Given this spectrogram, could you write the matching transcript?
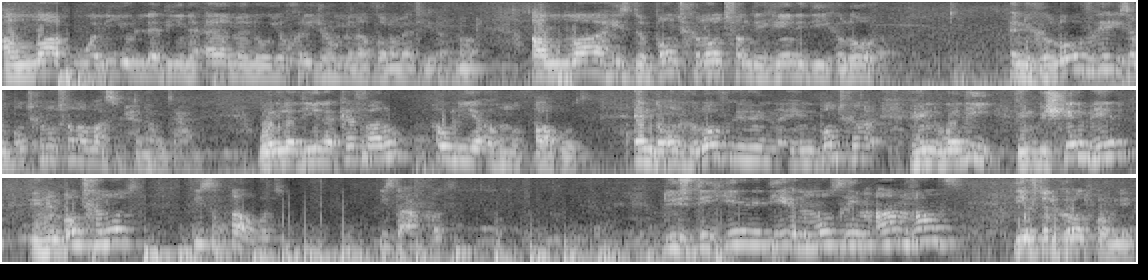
الله ولي الذين آمنوا يخرجهم من الظلمات إلى النور. الله is the bondgenoot van diegenen die geloven Een gelovige is een bondgenoot van Allah subhanahu wa ta'ala. وَالَّذِينَ كَفَرُوا أَوْلِيَاءُهُمُ الطَّاغُوتِ. En de ongelovigen, hun, hun bondgenoot, hun wali, hun beschermheer, hun bondgenoot, is de tawhid. Is de afgod. Dus degene die een moslim aanvalt, die heeft een groot probleem.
